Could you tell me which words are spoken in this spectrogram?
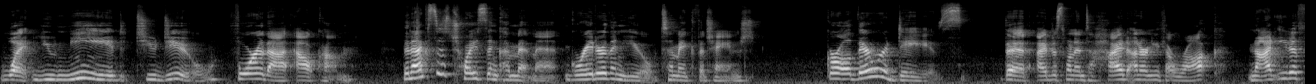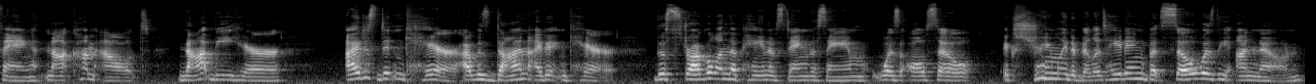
what you need to do for that outcome. The next is choice and commitment, greater than you to make the change. Girl, there were days that I just wanted to hide underneath a rock, not eat a thing, not come out, not be here. I just didn't care. I was done. I didn't care. The struggle and the pain of staying the same was also extremely debilitating, but so was the unknown.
